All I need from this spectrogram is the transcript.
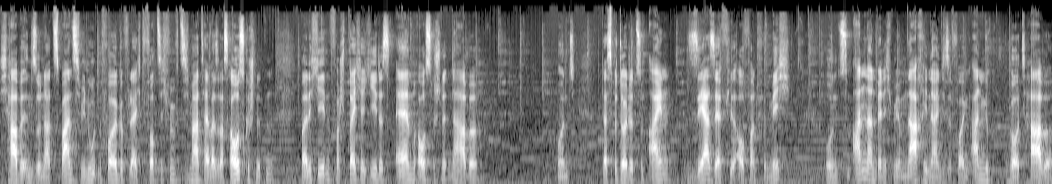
Ich habe in so einer 20-Minuten-Folge vielleicht 40, 50 Mal teilweise was rausgeschnitten, weil ich jeden Versprecher, jedes Ähm rausgeschnitten habe. Und das bedeutet zum einen sehr, sehr viel Aufwand für mich und zum anderen, wenn ich mir im Nachhinein diese Folgen angehört habe,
